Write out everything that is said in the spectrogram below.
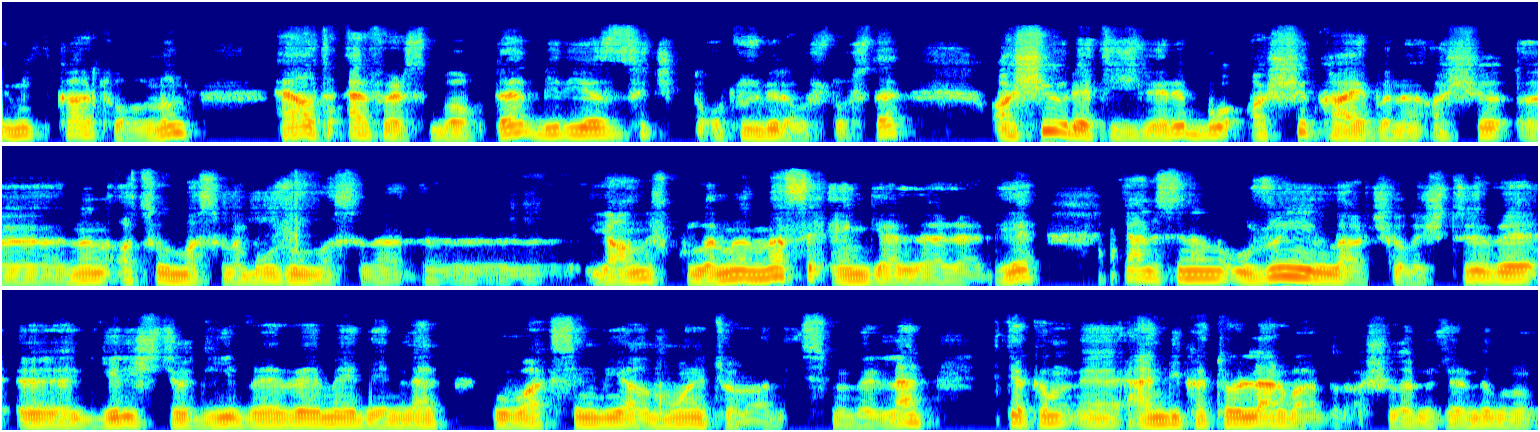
Ümit Kartoğlu'nun Health Affairs blogda bir yazısı çıktı 31 Ağustos'ta. Aşı üreticileri bu aşı kaybını, aşının atılmasını, bozulmasını, e, yanlış kullanımını nasıl engellerler diye kendisinin uzun yıllar çalıştığı ve e, geliştirdiği VVM denilen bu Vaccine Vial Monitor adı ismi verilen bir takım e, endikatörler vardır aşıların üzerinde bunu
